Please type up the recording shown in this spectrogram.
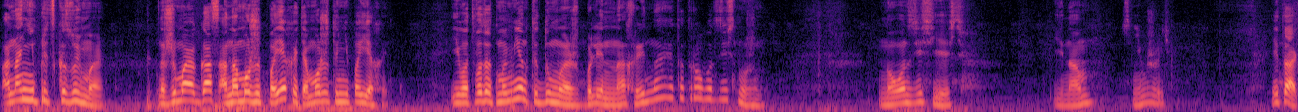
она непредсказуемая. Нажимаю газ, она может поехать, а может и не поехать. И вот в этот момент ты думаешь, блин, нахрена этот робот здесь нужен? Но он здесь есть. И нам с ним жить. Итак,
